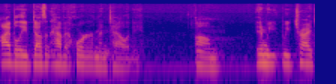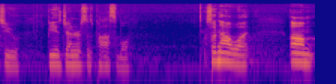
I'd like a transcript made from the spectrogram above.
I believe, doesn't have a hoarder mentality. Um, and we, we try to be as generous as possible. So now what? Um,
